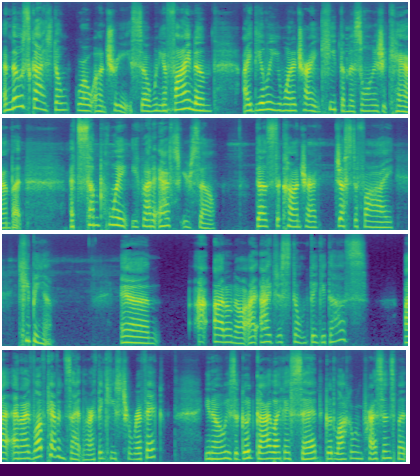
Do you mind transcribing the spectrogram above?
And those guys don't grow on trees. So when you find them, ideally you want to try and keep them as long as you can. But at some point, you've got to ask yourself, does the contract justify keeping him? And I, I don't know. I, I just don't think it does. I, and I love Kevin Zeitler. I think he's terrific. You know, he's a good guy, like I said, good locker room presence, but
